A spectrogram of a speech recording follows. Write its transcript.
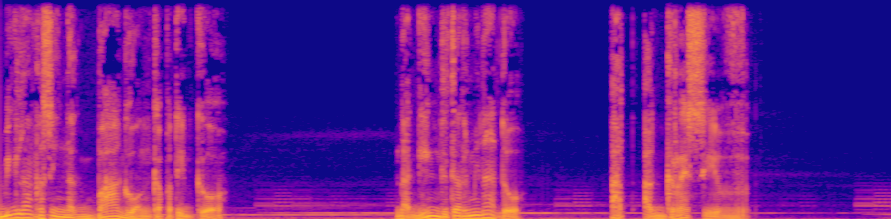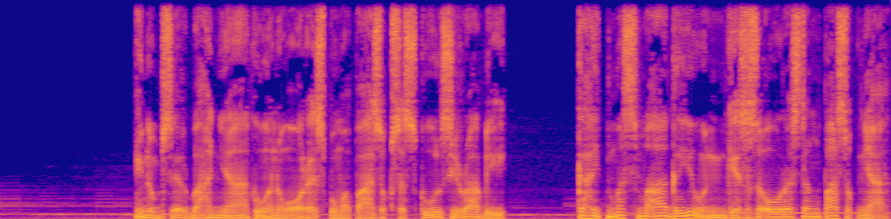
Biglang kasing nagbago ang kapatid ko. Naging determinado at aggressive. Inobserbahan niya kung anong oras pumapasok sa school si Robbie kahit mas maaga yun kaysa sa oras ng pasok niya.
